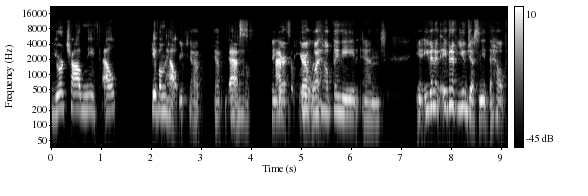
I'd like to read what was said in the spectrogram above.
your child needs help, give them help. Reach out. Yep. Yes. Figure, figure, out what help they need. And you know, even if, even if you just need the help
